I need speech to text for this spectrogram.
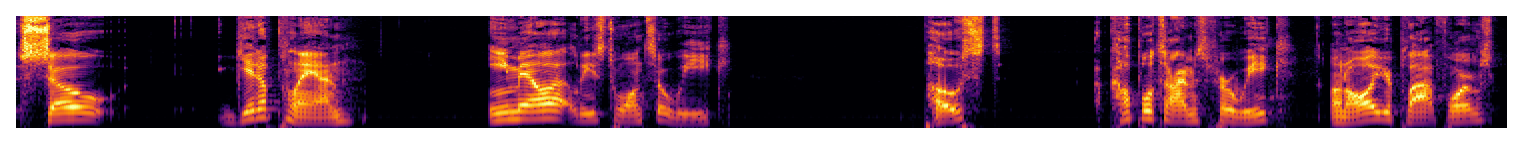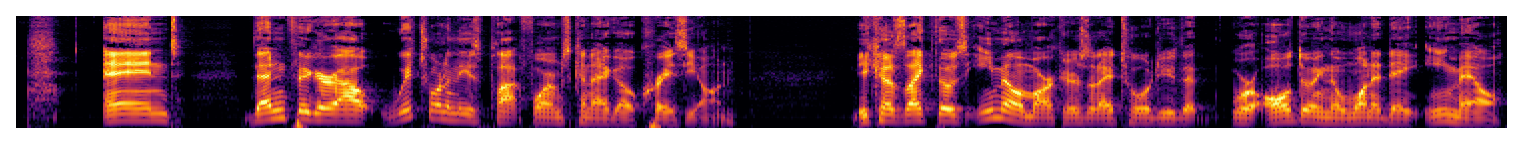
So get a plan, email at least once a week, post a couple times per week on all your platforms, and then figure out which one of these platforms can I go crazy on. Because, like those email marketers that I told you that we're all doing the one a day email,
